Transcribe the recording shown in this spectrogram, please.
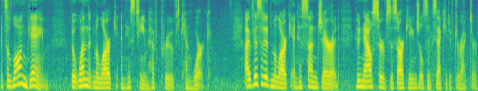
It's a long game, but one that Milarch and his team have proved can work. I visited Milarch and his son Jared, who now serves as Archangel's executive director.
